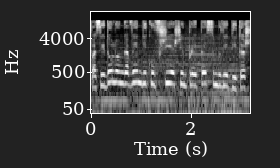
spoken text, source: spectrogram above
pasi dolën nga vendi ku fshiheshin prej pesëmbëdhjetë ditësh,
